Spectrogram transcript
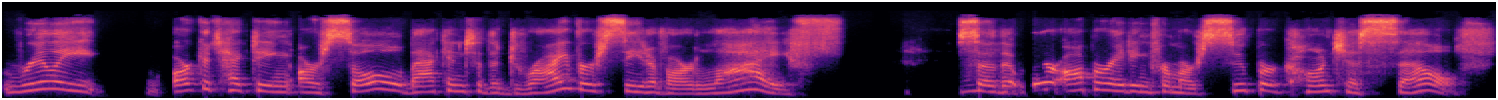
really architecting our soul back into the driver's seat of our life so mm. that we're operating from our super conscious self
